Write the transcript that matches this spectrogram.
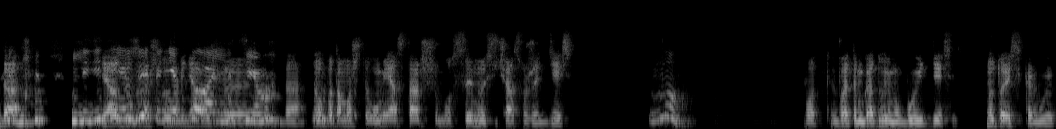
да. для детей Я уже думаю, это не актуальная уже, тема. Да, ну потому что у меня старшему сыну сейчас уже 10. Ну. Вот, в этом году ему будет 10. Ну, то есть, как бы,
